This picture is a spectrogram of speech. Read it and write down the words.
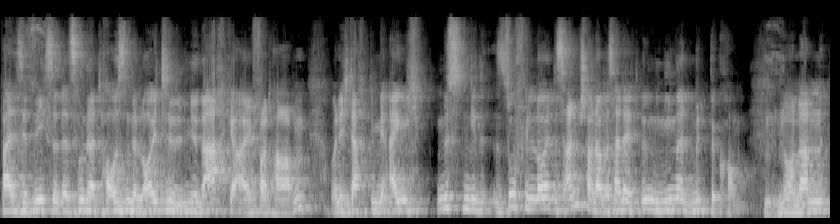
war es jetzt nicht so, dass hunderttausende Leute mir nachgeeifert haben. Und ich dachte mir, eigentlich müssten die so viele Leute es anschauen, aber es hat halt irgendwie niemand mitbekommen. Mhm. Und dann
